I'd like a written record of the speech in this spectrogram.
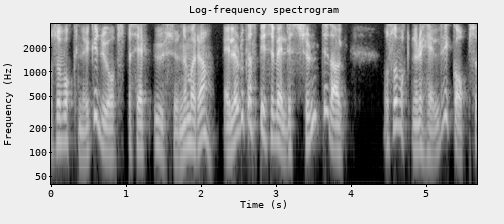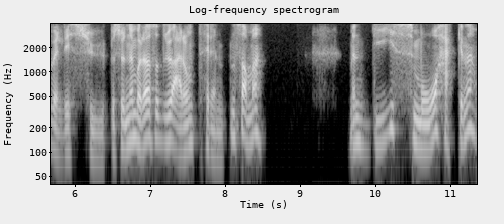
og så våkner ikke du opp spesielt usunn i morgen. Eller du kan spise veldig sunt i dag, og så våkner du heller ikke opp så veldig supersunn i morgen. Så du er omtrent den samme. Men de små hackene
